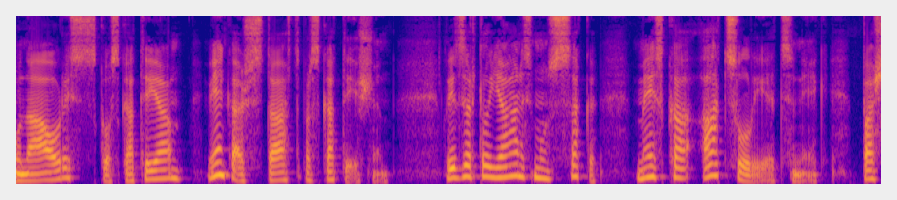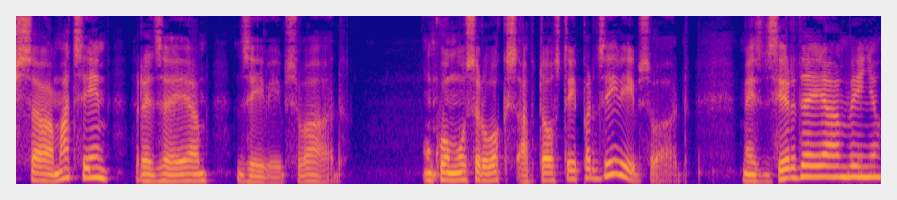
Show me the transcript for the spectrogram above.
un aurists, ko skatījām, vienkārši stāsta par skatīšanu. Līdz ar to Jānis mums saka, mēs kā atsliecinieki paši savām acīm redzējām dzīvības vārdu. Un ko mūsu rokas aptaustīja par dzīvības vārdu? Mēs dzirdējām viņu,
